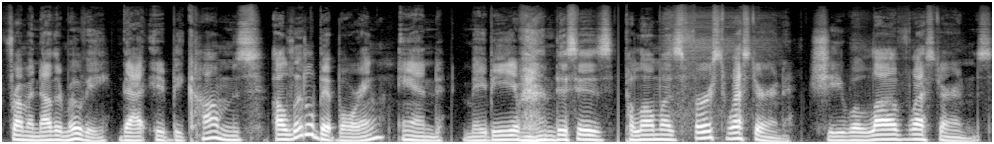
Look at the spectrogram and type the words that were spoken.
from another movie that it becomes a little bit boring. And maybe this is Paloma's first Western. She will love Westerns.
